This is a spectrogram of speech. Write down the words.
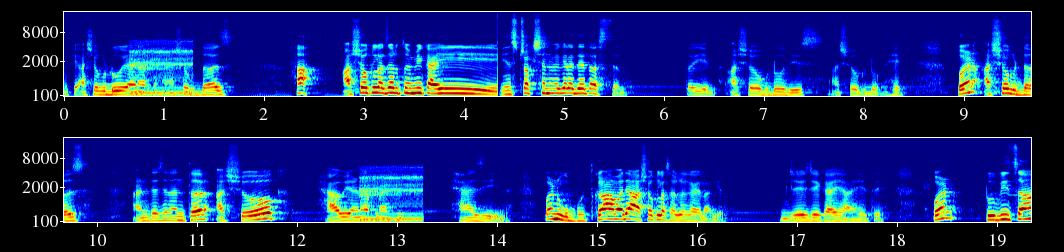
okay Ashok do येणार नाही अशोक डज अशोकला जर तुम्ही काही इन्स्ट्रक्शन वगैरे देत असाल तर येईल Ashok do this Ashok do हे पण अशोक डज आणि त्याच्यानंतर अशोक हॅव येणार नाही हॅज येईल पण भूतकाळामध्ये अशोकला सगळं काय लागेल जे जे काही आहे ते पण टू बीचा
